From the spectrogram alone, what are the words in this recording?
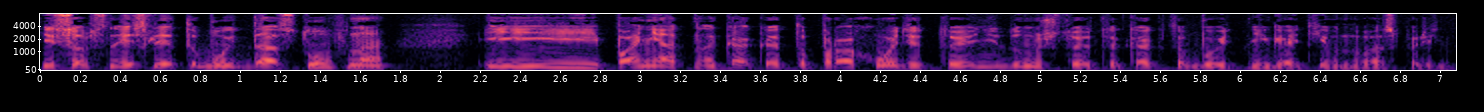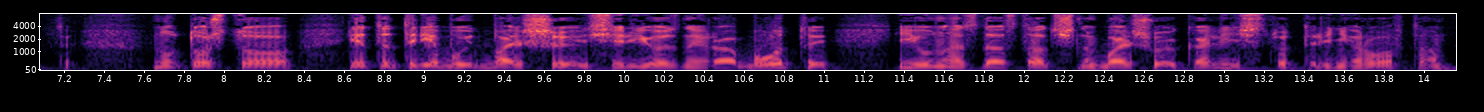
И, собственно, если это будет доступно, и понятно, как это проходит, то я не думаю, что это как-то будет негативно воспринято. Но то, что это требует большой, серьезной работы, и у нас достаточно большое количество тренеров, там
